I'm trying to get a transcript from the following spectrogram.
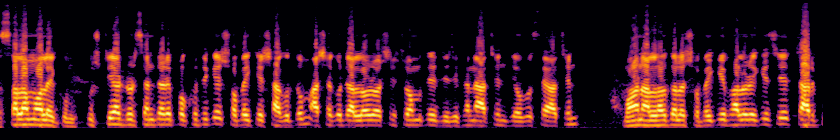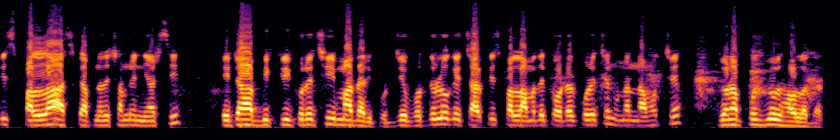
আসসালামু আলাইকুম। কুষ্টিয়া ডোর সেন্টারের পক্ষ থেকে সবাইকে স্বাগতম। আশা করি আল্লাহর অশেষ রহমতে যে যেখানে আছেন, যে অবস্থায় আছেন, মহান আল্লাহ তাআলা সবাইকে ভালো রেখেছে। চার পিস পাল্লা আজকে আপনাদের সামনে নিয়ে আসছি। এটা বিক্রি করেছি মাদারীপুর। যে ভদ্রলোক এই চার পিস পাল্লা আমাদেরকে অর্ডার করেছেন ওনার নাম হচ্ছে জনাব ফজলুল হাওলাদার।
